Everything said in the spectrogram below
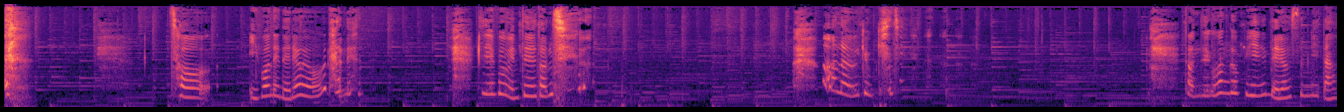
저 이번에 내려요. 나는 CF 멘트를 던지고 아나 왜 이렇게 웃기지? 던지고 황급히 내렸습니다.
